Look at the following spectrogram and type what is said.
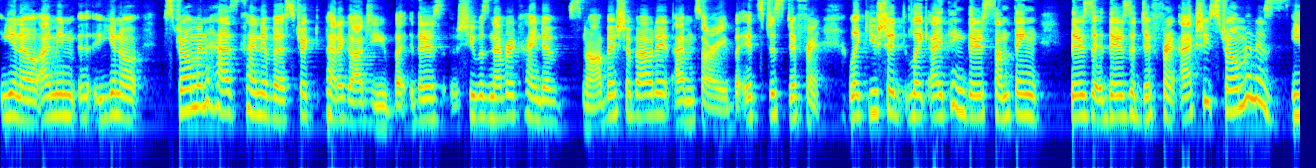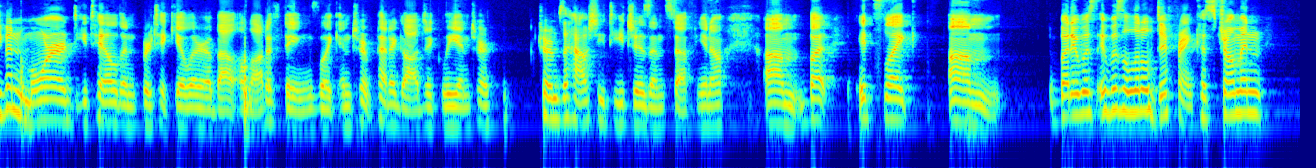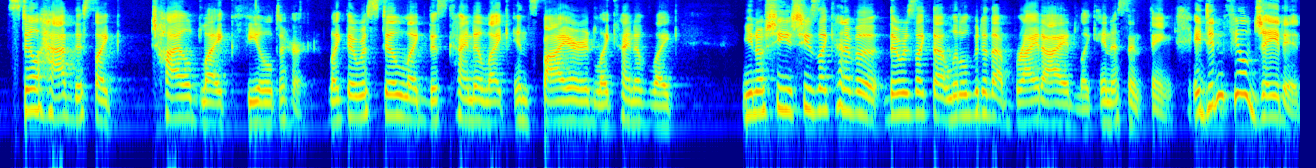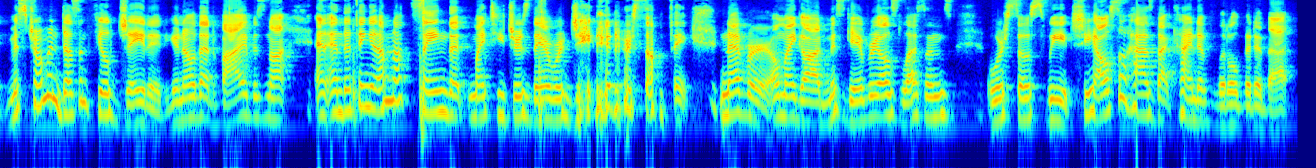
you know, I mean, uh, you know, Strommen has kind of a strict pedagogy, but there's she was never kind of snobbish about it. I'm sorry, but it's just different. Like you should like I think there's something there's a, there's a different actually Strommen is even more detailed and particular about a lot of things like inter pedagogically in ter- terms of how she teaches and stuff, you know. Um, but it's like, um, but it was it was a little different because Strommen still had this like childlike feel to her. Like there was still like this kind of like inspired, like kind of like you know she she's like kind of a there was like that little bit of that bright-eyed like innocent thing it didn't feel jaded miss Strommen doesn't feel jaded you know that vibe is not and and the thing i'm not saying that my teachers there were jaded or something never oh my god miss gabriel's lessons were so sweet she also has that kind of little bit of that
